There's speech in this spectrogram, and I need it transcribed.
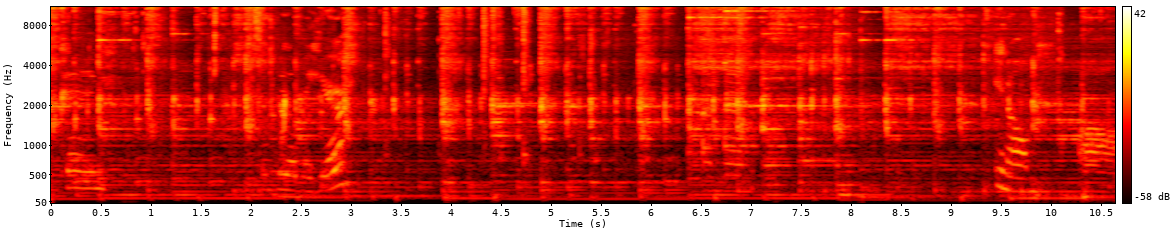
Okay. This be over here. You know, uh,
